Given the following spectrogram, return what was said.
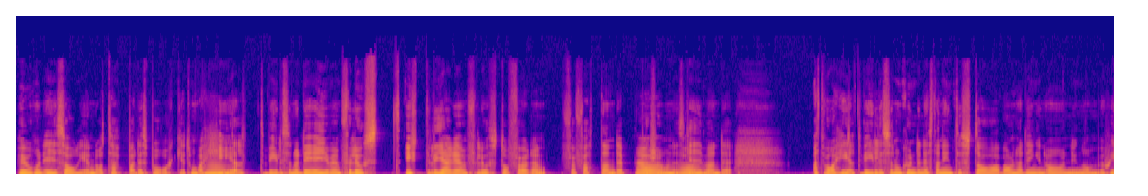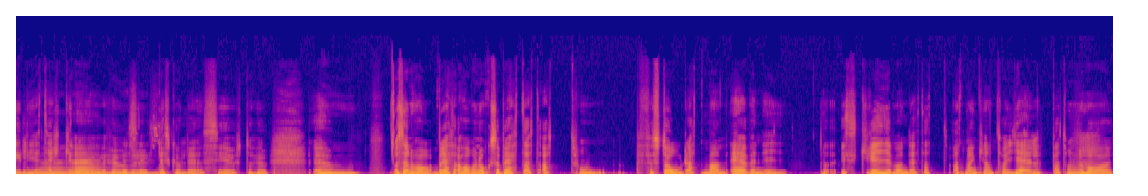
hur hon i sorgen då tappade språket. Hon var Mm. helt vilsen. Och det är ju en förlust, ytterligare en förlust då för en författande Ja, person, en ja. skrivande. att vara helt vilsen. Hon kunde nästan inte stava. Hon hade ingen aning om skiljetecken och hur, hur det skulle se ut. Och, hur, um, och sen har, har hon också berättat att hon förstod att man även i, i skrivandet att, att man kan ta hjälp. Att hon har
